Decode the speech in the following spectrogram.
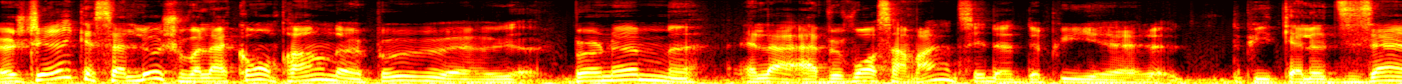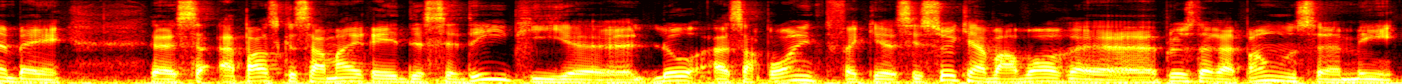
je dirais que celle-là, je vais la comprendre un peu. Burnham, elle, elle, veut voir sa mère, tu sais, depuis, depuis qu'elle a 10 ans, ben, euh, elle pense que sa mère est décédée, puis euh, là, elle se repointe. Fait que c'est sûr qu'elle va avoir euh, plus de réponses, mais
